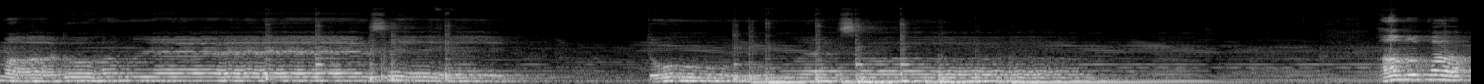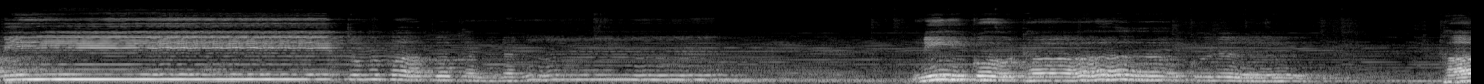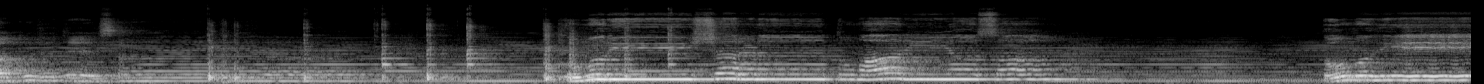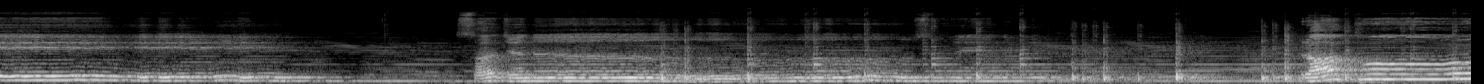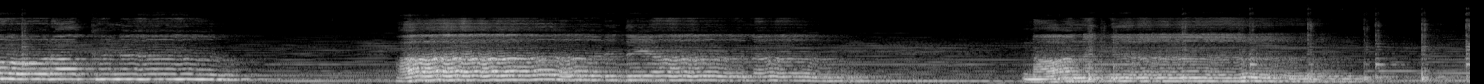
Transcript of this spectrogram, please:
माधो हम ऐसे। तू ऐसा। हम पापी तुम पाप खंडन। नी को ਤੁਮਰੀ ਸ਼ਰਣ ਤੁਮਾਰੀ ਆਸਾ ਤੁਮ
